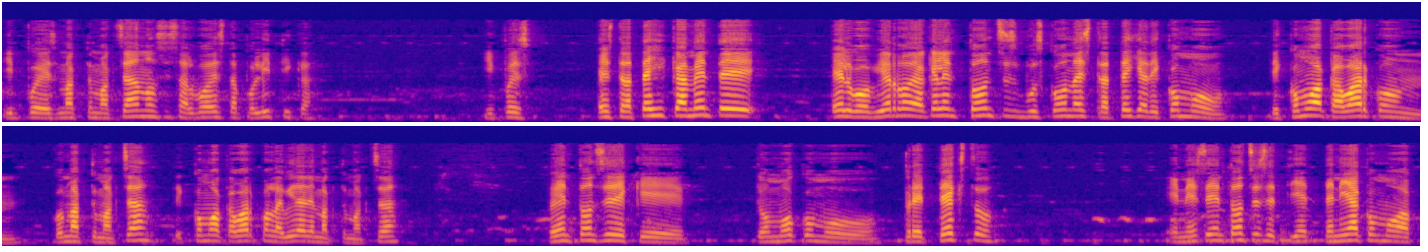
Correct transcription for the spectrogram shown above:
Y pues Mactumaxá no se salvó de esta política. Y pues estratégicamente el gobierno de aquel entonces buscó una estrategia de cómo, de cómo acabar con, con Mactumaxá, de cómo acabar con la vida de Mactumaxá. Fue entonces que tomó como pretexto. En ese entonces se tenía como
